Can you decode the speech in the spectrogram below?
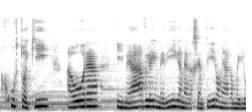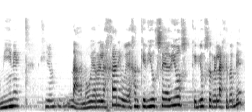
justo aquí, ahora, y me hable y me diga, me haga sentir o me haga, me ilumine. Yo, nada, me voy a relajar y voy a dejar que Dios sea Dios, que Dios se relaje también.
